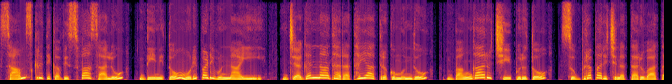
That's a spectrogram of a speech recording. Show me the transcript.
సాంస్కృతిక విశ్వాసాలు దీనితో ముడిపడి ఉన్నాయి. జగన్నాథ రథయాత్రకు ముందు బంగారు చీపురుతో శుభ్రపరిచిన తరువాత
